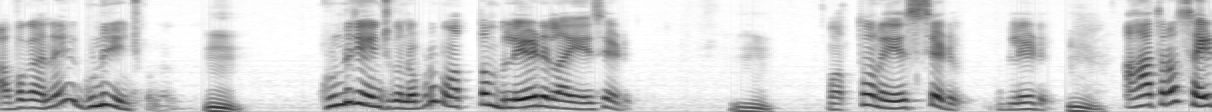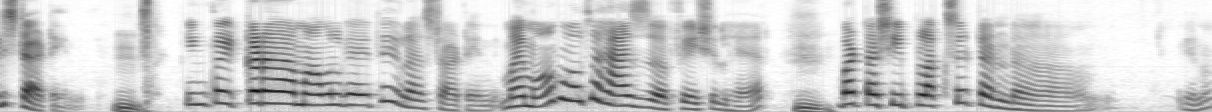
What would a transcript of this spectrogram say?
అవ్వగానే గుండు చేయించుకున్నాను. గుండు చేయించుకున్నప్పుడు మొత్తం బ్లేడ్ ఇలా వేసాడు. మొత్తం ఇలా వేసాడు. బ్లేడ్. ఆ తర్వాత సైడ్ స్టార్ట్ అయింది. ఇంకా ఇక్కడ మామూలుగా అయితే ఇలా స్టార్ట్ అయింది. My mom. Also has facial hair. But she plucks it and you know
